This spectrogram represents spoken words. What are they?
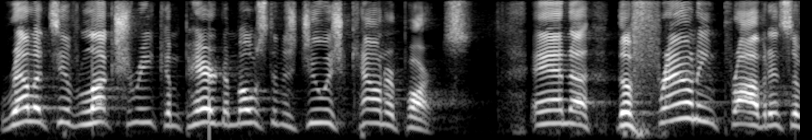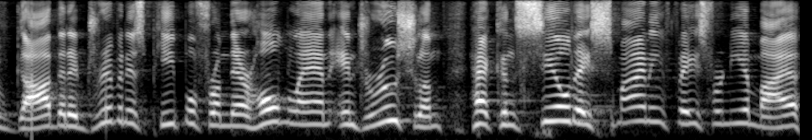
relative luxury compared to most of his Jewish counterparts and uh, the frowning providence of God that had driven his people from their homeland in Jerusalem had concealed a smiling face for Nehemiah,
